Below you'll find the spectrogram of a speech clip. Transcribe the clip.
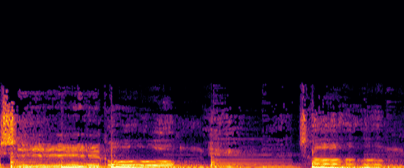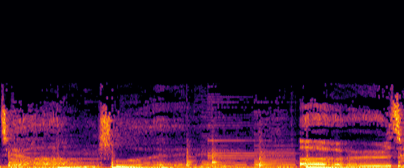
时共饮长江水？而今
